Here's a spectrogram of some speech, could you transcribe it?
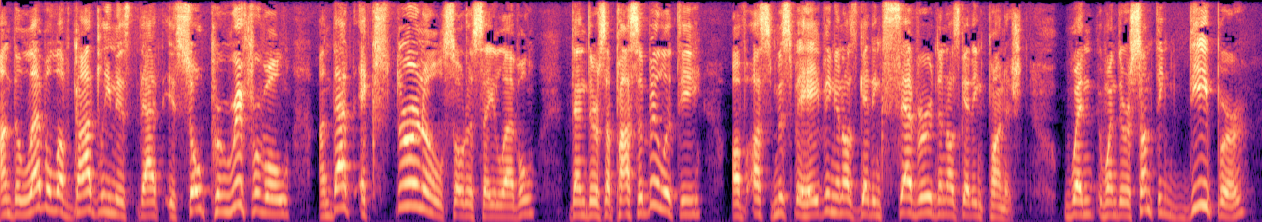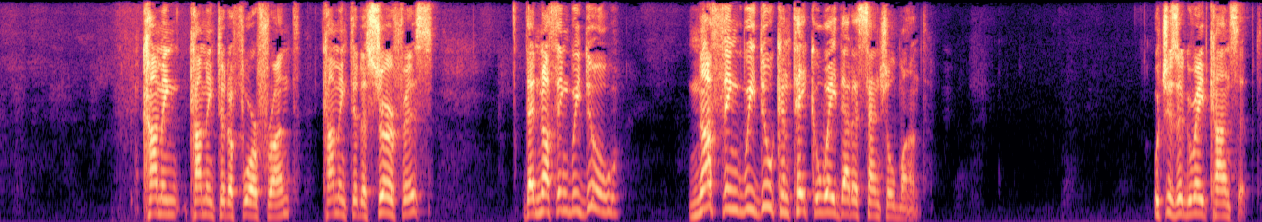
on the level of godliness that is so peripheral, on that external, so to say, level, then there's a possibility of us misbehaving and us getting severed and us getting punished. When when there's something deeper coming coming to the forefront, coming to the surface, then nothing we do, nothing we do can take away that essential bond which is a great concept.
